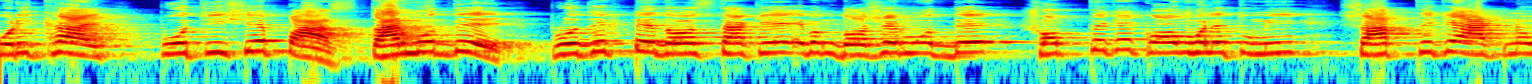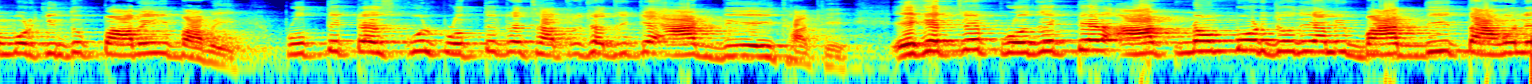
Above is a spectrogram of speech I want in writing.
পরীক্ষায় পঁচিশে পাস। তার মধ্যে প্রজেক্টে দশ থাকে এবং দশের মধ্যে সব থেকে কম হলে তুমি সাত থেকে আট নম্বর কিন্তু পাবেই পাবে। প্রত্যেকটা স্কুল প্রত্যেকটা ছাত্রছাত্রীকে আট দিয়েই থাকে। এক্ষেত্রে প্রজেক্টের আট নম্বর যদি আমি বাদ দিই, তাহলে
